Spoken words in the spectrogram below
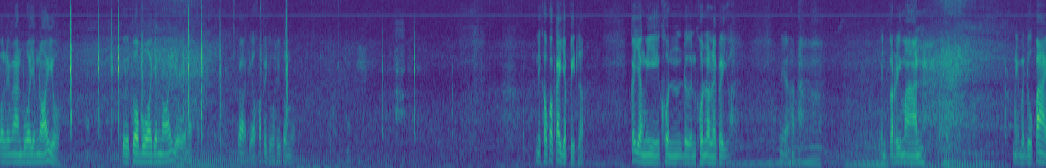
ปริมาณบัวยังน้อยอยู่ คือตัวบัวยังน้อยอยู่นะครับ ก็เดี๋ยวเข้าไปดูที่ตรงนู้ นี่เขาก็ใกล้จะปิดแล้ว ก็ยังมีคนเดินคนอะไรไปอยู่เนี่ยฮะเป็นปริมาณ เนี่ยมาดูป้าย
